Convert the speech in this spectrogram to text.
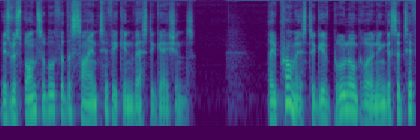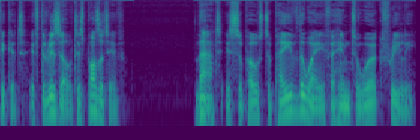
is responsible for the scientific investigations. They promise to give Bruno Gröning a certificate if the result is positive. That is supposed to pave the way for him to work freely.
